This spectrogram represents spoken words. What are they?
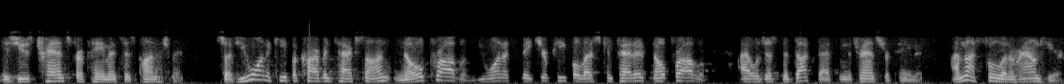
is use transfer payments as punishment. So if you want to keep a carbon tax on, no problem. You want to make your people less competitive, no problem. I will just deduct that from the transfer payment. I'm not fooling around here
